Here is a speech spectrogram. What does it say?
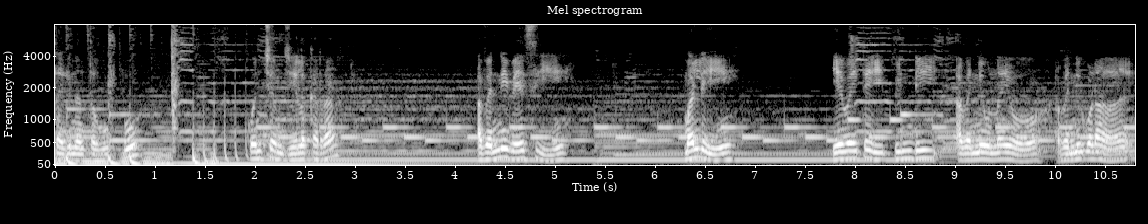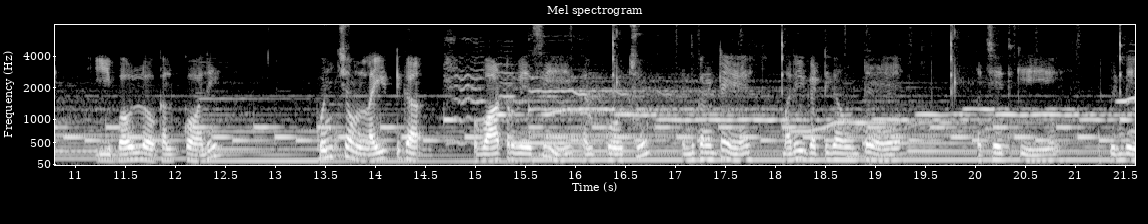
తగినంత ఉప్పు కొంచెం జీలకర్ర అవన్నీ వేసి మళ్ళీ ఏవైతే ఈ పిండి అవన్నీ ఉన్నాయో అవన్నీ కూడా ఈ బౌల్లో కలుపుకోవాలి. కొంచెం లైట్గా వాటర్ వేసి కలుపుకోవచ్చు. ఎందుకంటే మరీ గట్టిగా ఉంటే చేతికి పిండి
